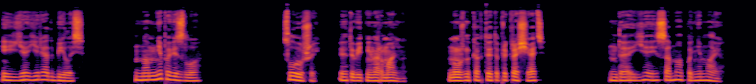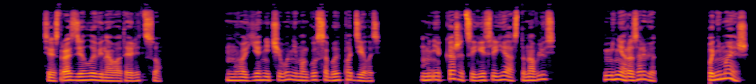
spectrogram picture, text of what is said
и я еле отбилась. Но мне повезло. Слушай, это ведь ненормально. Нужно как-то это прекращать. Да я и сама понимаю. Сестра сделала виноватое лицо. Но я ничего не могу с собой поделать. Мне кажется, если я остановлюсь, меня разорвет. Понимаешь?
